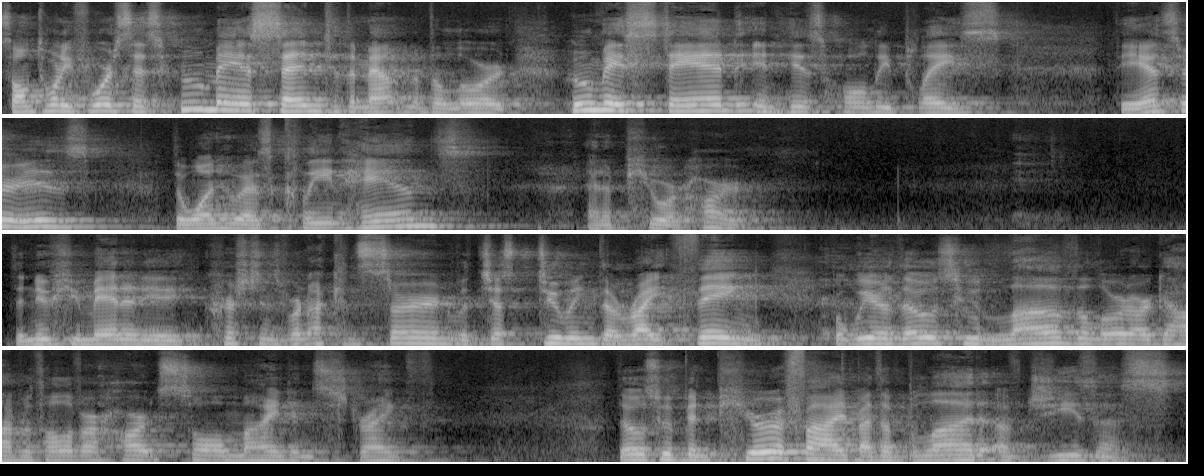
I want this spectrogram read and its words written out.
Psalm 24 says, Who may ascend to the mountain of the Lord? Who may stand in his holy place? The answer is the one who has clean hands and a pure heart. The new humanity, Christians, we're not concerned with just doing the right thing, but we are those who love the Lord our God with all of our heart, soul, mind, and strength those who have been purified by the blood of Jesus,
